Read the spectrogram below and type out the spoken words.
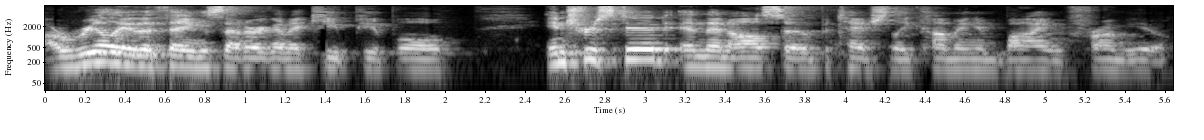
are really the things that are going to keep people interested and then also potentially coming and buying from you.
